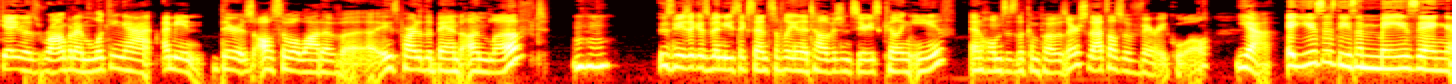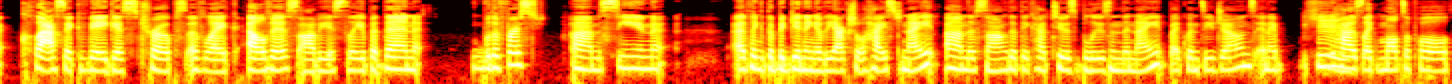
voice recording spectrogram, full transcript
getting those wrong but i'm looking at i mean there's also a lot of uh, he's part of the band unloved Mm-hmm. whose music has been used extensively in the television series killing eve and holmes is the composer so that's also very cool Yeah. It uses these amazing classic Vegas tropes of like Elvis, obviously, but then the first um, scene, I think the beginning of the actual heist night, um, the song that they cut to is Blues in the Night by Quincy Jones. And I, he Hmm. has like multiple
